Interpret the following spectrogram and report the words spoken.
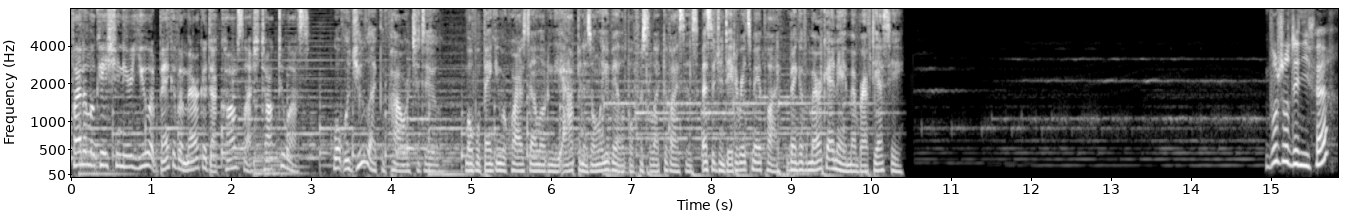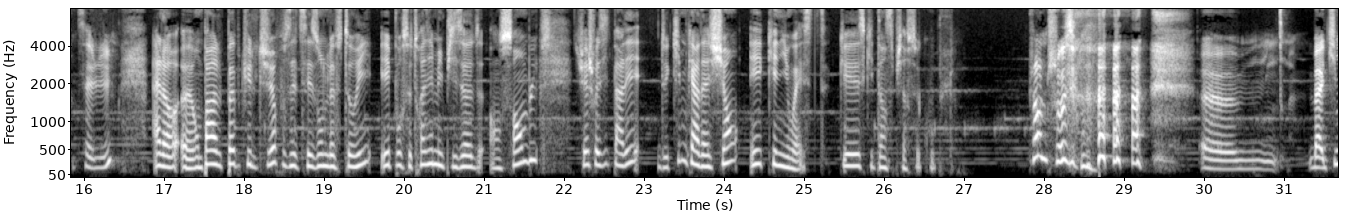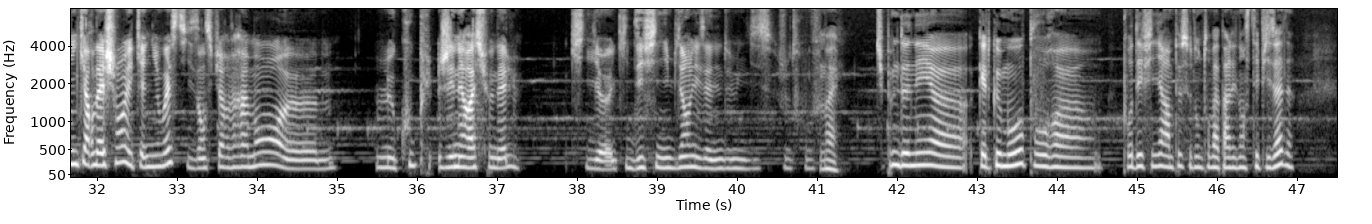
Find a location near you at bankofamerica.com slash talk to us. What would you like the power to do? Mobile banking requires downloading the app and is only available for select devices. Message and data rates may apply. Bank of America and a member FDIC. Bonjour Jennifer. Salut. Alors, euh, on parle pop culture pour cette saison de Love Story et pour ce troisième épisode ensemble, tu as choisi de parler de Kim Kardashian et Kanye West. Qu'est-ce qui t'inspire ce couple? Plein de choses. euh, bah, Kim Kardashian et Kanye West, ils inspirent vraiment euh, le couple générationnel qui, euh, qui définit bien les années 2010, je trouve. Ouais. Tu peux me donner euh, quelques mots pour, euh, pour définir un peu ce dont on va parler dans cet épisode?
